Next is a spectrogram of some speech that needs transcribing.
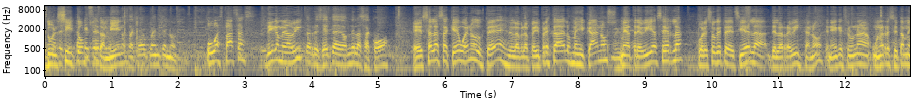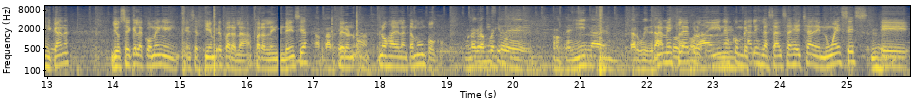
dulcito receta, ¿dónde también. la sacó? Cuéntenos. Uvas pasas, dígame David. ¿Esta receta de dónde la sacó? Esa la saqué, bueno, de ustedes, la, la pedí prestada de los mexicanos, me atreví a hacerla, por eso que te decía de la, de la revista, ¿no? Tenía que ser una, una receta mexicana. Yo sé que la comen en, en septiembre para la, para la intendencia, Aparte, pero no- ah. nos adelantamos un poco. Una gran Buenísimo. fuente de proteína, carbohidratos. Una mezcla de adorable. proteínas con vegetales, la salsa es hecha de nueces, eh,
